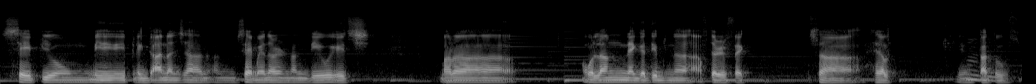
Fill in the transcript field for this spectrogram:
safe yung may pinagdaanan siya ng seminar ng DOH para walang negative na after effect sa health, yung tattoos.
